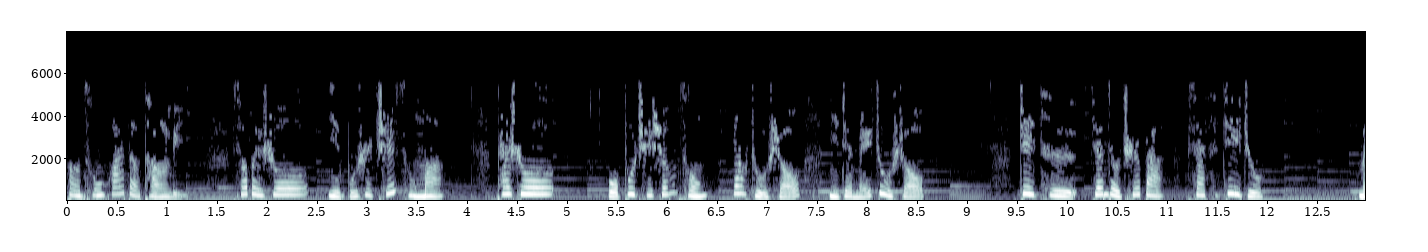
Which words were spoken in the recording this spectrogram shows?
放葱花到汤里。小北说：“你不是吃葱吗？”他说：“我不吃生葱，要煮熟。你这没煮熟。这次将就吃吧，下次记住。每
